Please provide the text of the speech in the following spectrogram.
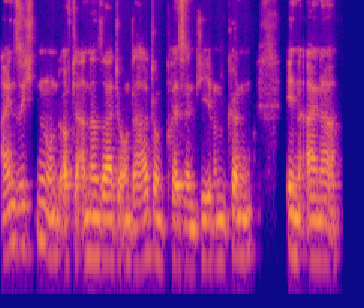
Einsichten und auf der anderen Seite Unterhaltung präsentieren können in einer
